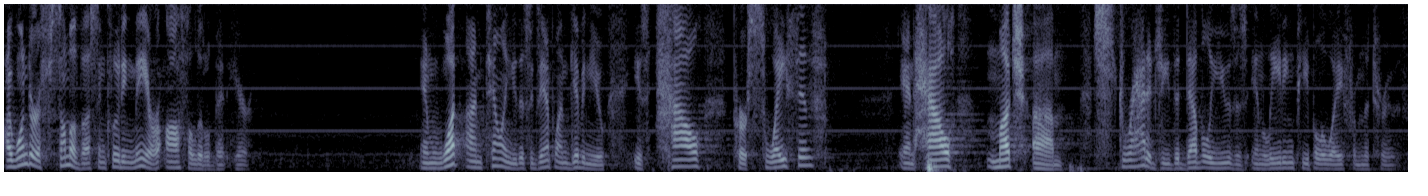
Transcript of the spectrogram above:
I wonder if some of us, including me, are off a little bit here. And what I'm telling you, this example I'm giving you, is how persuasive and how much um, strategy the devil uses in leading people away from the truth.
